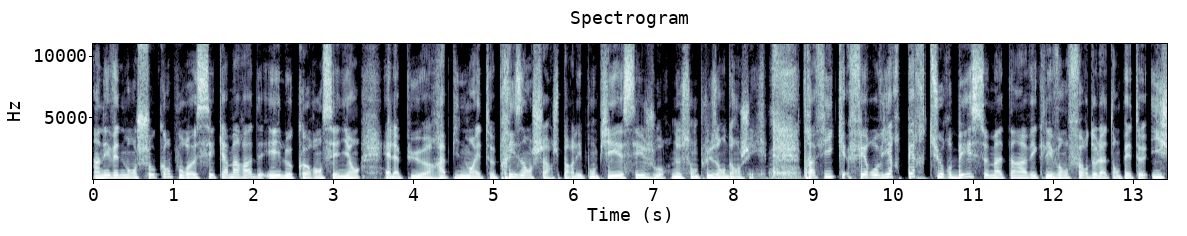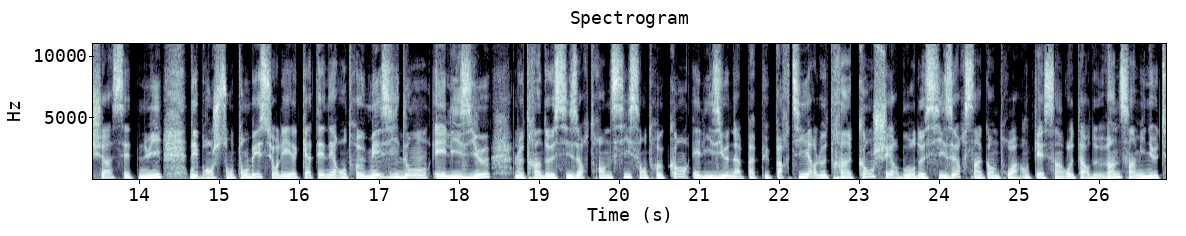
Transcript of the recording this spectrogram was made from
Un événement choquant pour ses camarades et le corps enseignant. Elle a pu rapidement être prise en charge par les pompiers. Ses jours ne sont plus en danger. Trafic ferroviaire perturbé ce matin avec les vents forts de la tempête Isha cette nuit. Des branches sont tombées sur les caténaires entre Mésidon et Lisieux. Le train de 6h36 entre Caen et Lisieux n'a pas pu partir. Le train Caen-Cherbourg de 6h53 encaisse un retard de 25 minutes.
